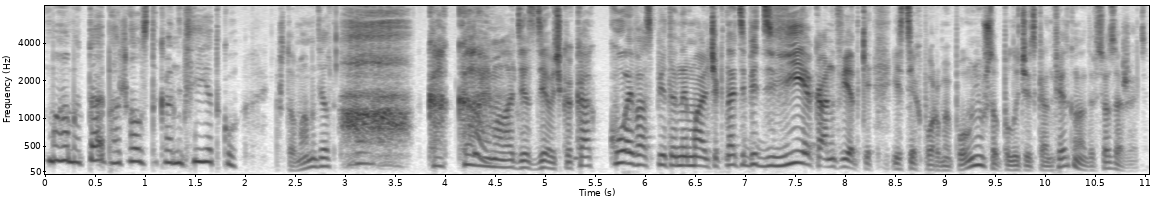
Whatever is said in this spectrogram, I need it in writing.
мама, дай, пожалуйста, конфетку. Что мама делает? «А, Какая молодец девочка, какой воспитанный мальчик, на тебе две конфетки. И с тех пор мы помним, что получить конфетку надо все зажать.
